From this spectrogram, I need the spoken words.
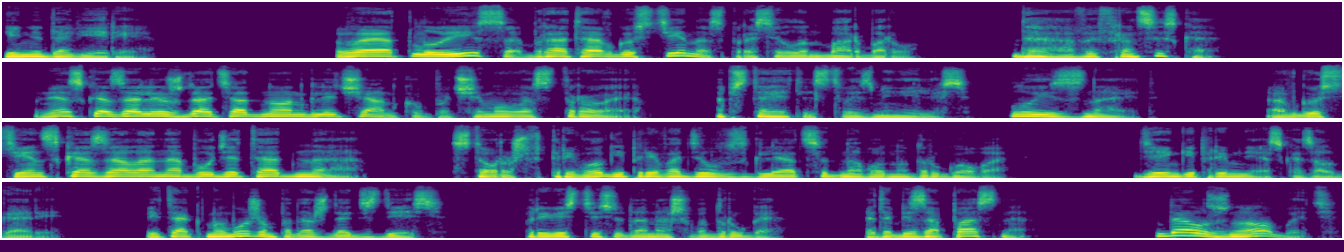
и недоверия. «Вы от Луиса, брата Августина?» — спросил он Барбару. «Да, а вы Франциска?» «Мне сказали ждать одну англичанку. Почему вас трое?» Обстоятельства изменились. Луис знает. «Августин сказал, она будет одна. Сторож в тревоге переводил взгляд с одного на другого. «Деньги при мне», — сказал Гарри. «Итак, мы можем подождать здесь, привести сюда нашего друга. Это безопасно?» «Должно быть.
